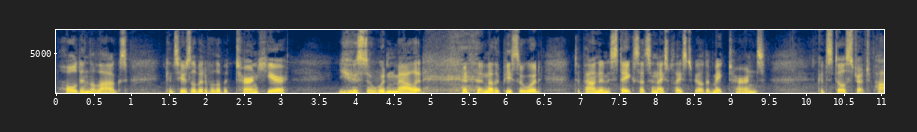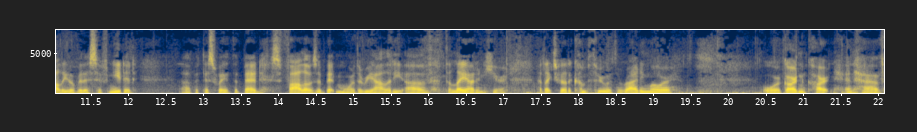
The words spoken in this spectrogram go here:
hold in the logs. You can see there's a little bit of a little bit turn here. Used a wooden mallet, another piece of wood to pound in a stake, so that's a nice place to be able to make turns. Could still stretch poly over this if needed. Uh, but this way the bed follows a bit more the reality of the layout in here. I'd like to be able to come through with a riding mower or garden cart and have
